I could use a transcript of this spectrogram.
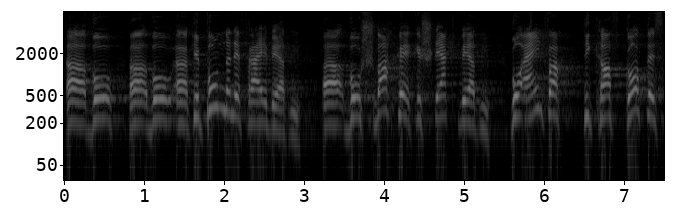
äh, wo, äh, wo äh, Gebundene frei werden, äh, wo Schwache gestärkt werden, wo einfach die Kraft Gottes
